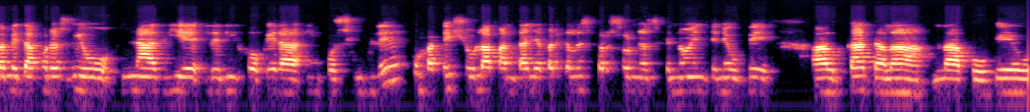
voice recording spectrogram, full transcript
la metàfora es diu nadie le dijo que era impossible. Comparteixo la pantalla perquè les persones que no enteneu bé el català la pugueu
